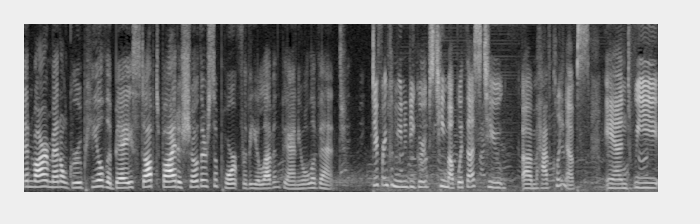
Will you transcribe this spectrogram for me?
Environmental group Heal the Bay stopped by to show their support for the 11th annual event. Different community groups team up with us to um, have cleanups, and we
